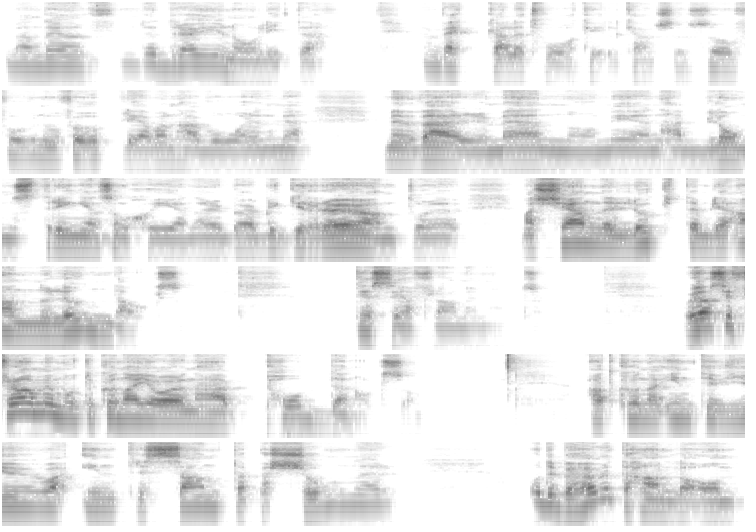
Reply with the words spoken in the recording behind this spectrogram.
men det, det dröjer nog lite. En vecka eller två till kanske, så får vi nog få uppleva den här våren med, med värmen och med den här blomstringen som sker när det börjar bli grönt och det, man känner lukten blir annorlunda också. Det ser jag fram emot. Och jag ser fram emot att kunna göra den här podden också. Att kunna intervjua intressanta personer. Och det behöver inte handla om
